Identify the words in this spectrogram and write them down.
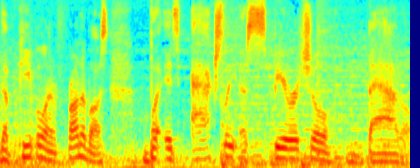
the people in front of us, but it's actually a spiritual battle.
